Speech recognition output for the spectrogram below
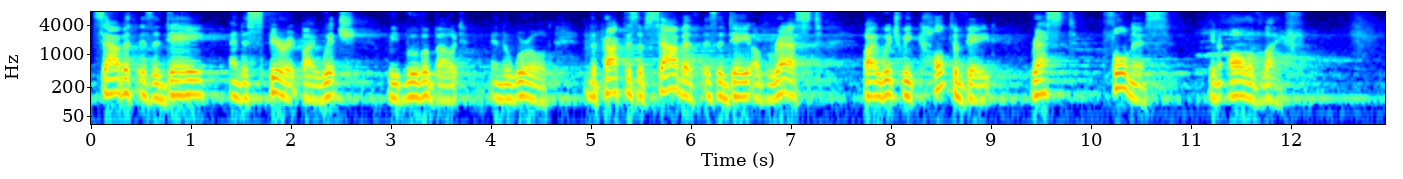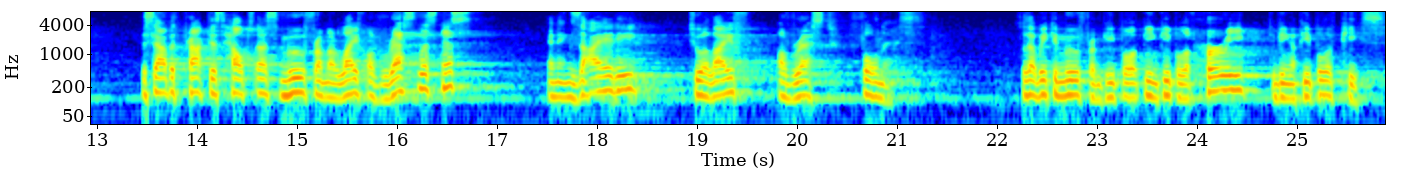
Sabbath is a day and a spirit by which we move about in the world. The practice of Sabbath is a day of rest by which we cultivate restfulness in all of life. The Sabbath practice helps us move from a life of restlessness and anxiety to a life of restfulness so that we can move from people, being people of hurry to being a people of peace,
